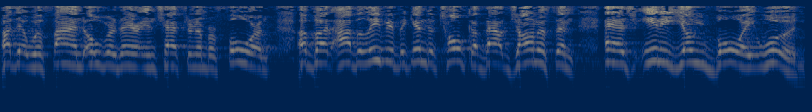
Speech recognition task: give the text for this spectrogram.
uh, that we'll find over there in chapter number four. Uh, but I believe he began to talk about Jonathan as any young boy would.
